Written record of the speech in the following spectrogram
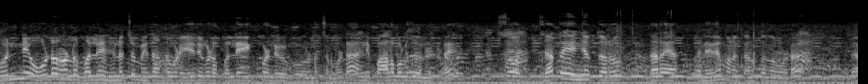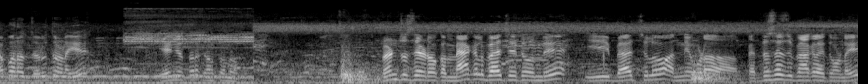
కొన్ని ఒకటో రెండు పల్లె వేసి ఉండొచ్చు మిగతా అంతా కూడా ఏది కూడా పల్లె ఎక్కువ ఉండొచ్చు అనమాట అన్ని పాల పళ్ళతో ఉన్నట్టున్నాయి సో జత ఏం చెప్తారు? ధర అనేది మనం కనుక్కుందాం అనమాట వ్యాపారాలు జరుగుతున్నాయి. ఏం చెప్తారో కనుక్కుందాం. ఫ్రెండ్స్ సైడ్ ఒక మేకల బ్యాచ్ అయితే ఉంది. ఈ బ్యాచ్లో అన్ని కూడా పెద్ద సైజు మేకలు అయితే ఉన్నాయి.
